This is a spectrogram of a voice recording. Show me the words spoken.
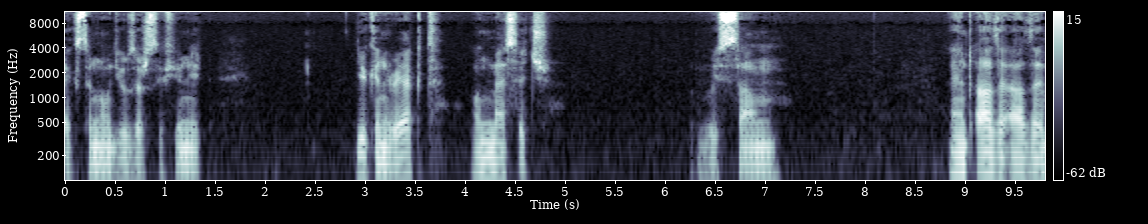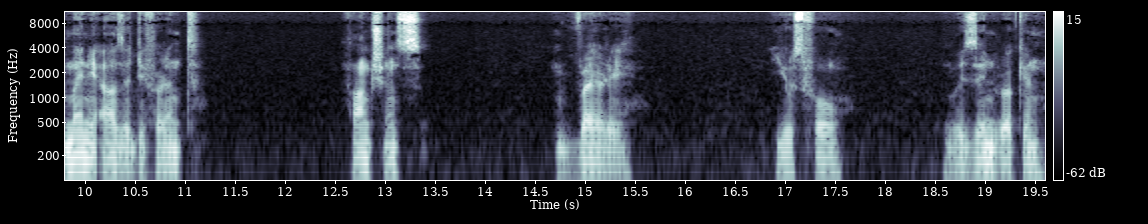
external users if you need. You can react on message with some and other other many other different functions very useful within working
